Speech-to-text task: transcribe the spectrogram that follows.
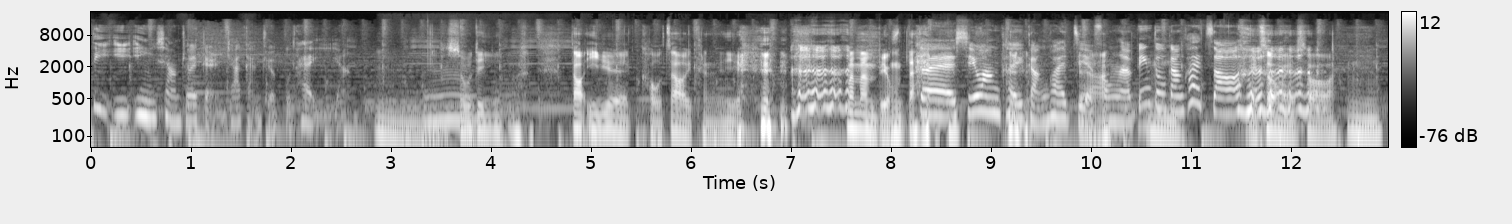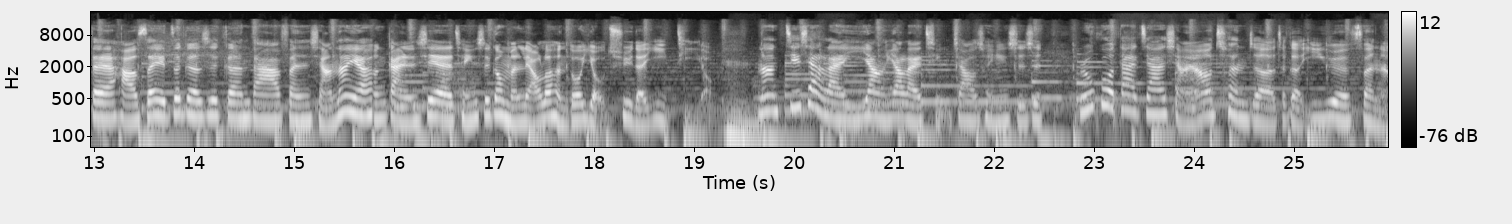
第一印象就会给人家感觉不太一样。嗯，说不定。到一月，口罩可能也 慢慢不用戴。对，希望可以赶快解封了，病毒赶快走。没错，没错。嗯，对，好，所以这个是跟大家分享。那也很感谢陈医师跟我们聊了很多有趣的议题哦。嗯，那接下来一样要来请教陈医师是，如果大家想要趁着这个一月份啊，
